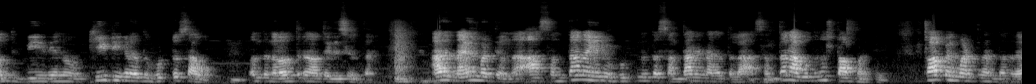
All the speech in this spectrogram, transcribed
ಒಂದು ಬೀದೇನು ಇದೇನು ಕೀಟಿಗಳದ್ದು ಹುಟ್ಟು ಸಾವು. ಒಂದು ನಲವತ್ತರ ನಲವತ್ತೈದು ದಿವಸ ಇರ್ತಾರೆ ಆದ್ರೆ ನಾವೇನ್ ಮಾಡ್ತೀವಿ ಅಂದ್ರೆ ಆ ಸಂತಾನ ಏನು ಹುಟ್ಟಿನಂತ ಸಂತಾನ ಏನಾಗುತ್ತಲ್ಲ ಆ ಸಂತಾನ ಆಗೋದನ್ನ ಸ್ಟಾಪ್ ಮಾಡ್ತೀವಿ. ಸ್ಟಾಪ್ ಹೆಂಗ್ ಮಾಡ್ತೀವಿ ಅಂತಂದ್ರೆ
